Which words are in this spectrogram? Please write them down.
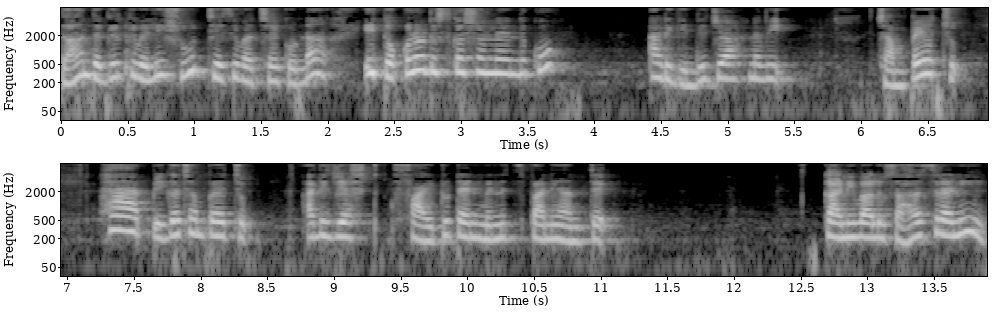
దాని దగ్గరికి వెళ్ళి షూట్ చేసి వచ్చేయకుండా ఈ తొక్కలో డిస్కషన్లో ఎందుకు? అడిగింది జాహ్నవి. చంపేయచ్చు. హ్యాపీగా చంపేయచ్చు. అది just five to ten minutes పని అంతే. కానీ వాళ్ళు సహస్రని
